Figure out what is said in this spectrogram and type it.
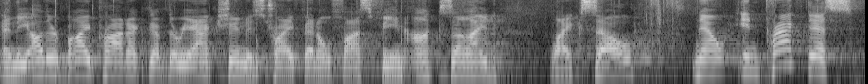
and the other byproduct of the reaction is triphenylphosphine oxide, like so. Now, in practice,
